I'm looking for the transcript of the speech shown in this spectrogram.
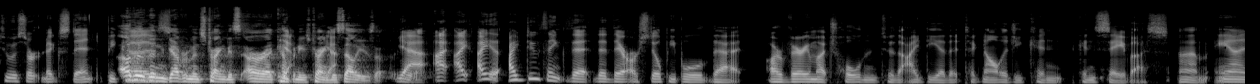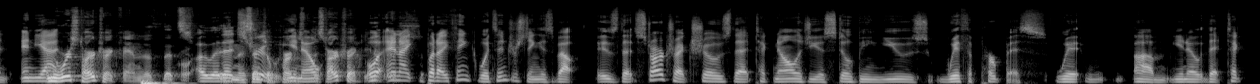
to a certain extent because other than governments trying to or companies yeah, trying yeah. to sell you something. Yeah, yeah. I, I I do think that that there are still people that are very much holding to the idea that technology can can save us. Um, and and yet I mean, we're Star Trek fans. That's that's, oh, that's true. you know, Star Trek. Universe. Well, and I but I think what's interesting is about is that Star Trek shows that technology is still being used with a purpose. With um, you know that tech,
